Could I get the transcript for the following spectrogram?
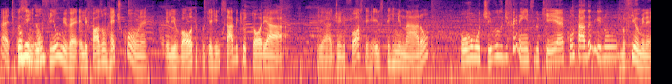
É, tipo Corridão. assim, o filme, velho, ele faz um retcon, né? Ele volta porque a gente sabe que o Thor e a, e a Jane Foster, eles terminaram por motivos diferentes do que é contado ali no, no filme, né?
